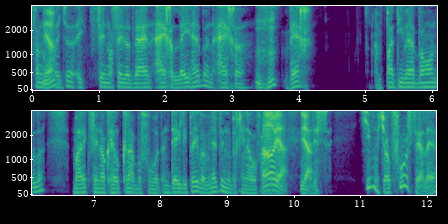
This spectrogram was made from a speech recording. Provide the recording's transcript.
Van, ja? weet je, ik vind nog steeds dat wij een eigen lane hebben, een eigen Mhm. weg. Een pad die wij bewandelen. Maar ik vind ook heel knap bijvoorbeeld een Daily Pay, waar we net in het begin over Oh hadden. ja. ja. Het is, je moet je ook voorstellen, hè.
